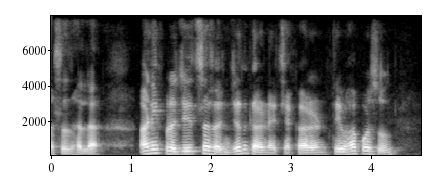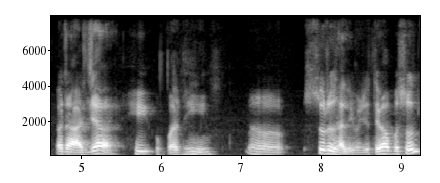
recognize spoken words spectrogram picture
असं झाला आणि प्रजेचं रंजन करण्याच्या कारण तेव्हापासून राजा ही उपाधी सुरू झाली. म्हणजे तेव्हापासून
